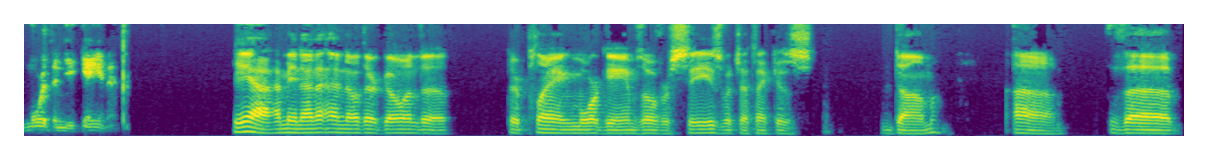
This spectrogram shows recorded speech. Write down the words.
more than you gain it. Yeah, I mean, I, I know they're going to they're playing more games overseas, which I think is dumb. Um, the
